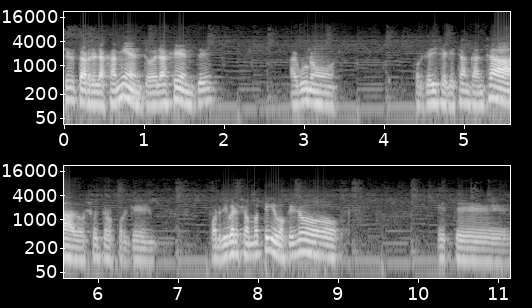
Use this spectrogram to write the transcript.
cierto relajamiento de la gente algunos porque dice que están cansados otros porque por diversos motivos que yo este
